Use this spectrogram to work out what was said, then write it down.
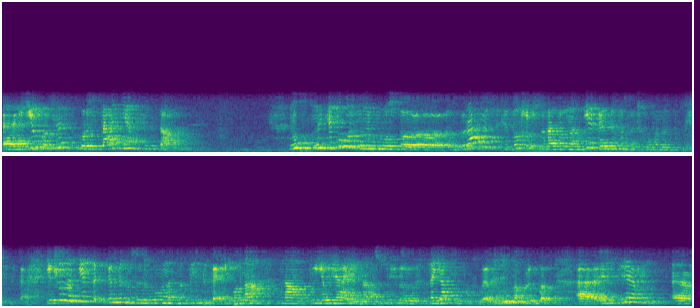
е, є процес використання даних. Ну, не для того, що вони просто е, збираються, для того, щоб сказати, у нас є гендерно сегрегована статистика. Якщо в нас є гендерно сегрегована статистика і вона нам виявляє на е, наявну проблему, ну, наприклад, е, різке е,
